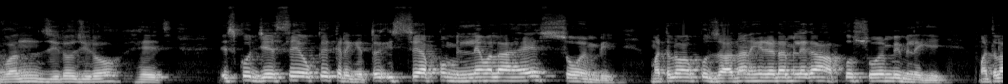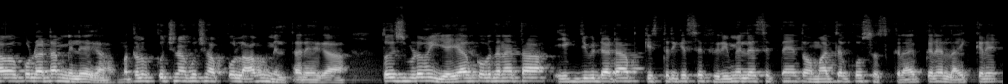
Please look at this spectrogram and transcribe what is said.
one zero zero hash इसको जैसे ओके करेंगे तो इससे आपको मिलने वाला है सौ एम मतलब आपको ज़्यादा नहीं डाटा मिलेगा, आपको सौ एम मिलेगी। मतलब आपको डाटा मिलेगा मतलब कुछ ना कुछ आपको लाभ मिलता रहेगा। तो इस वीडियो में यही आपको बताना था, एक जीबी डाटा आप किस तरीके से फ्री में ले सकते हैं तो हमारे चैनल को सब्सक्राइब करें लाइक करें।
